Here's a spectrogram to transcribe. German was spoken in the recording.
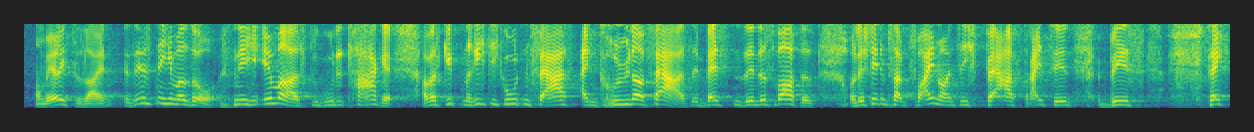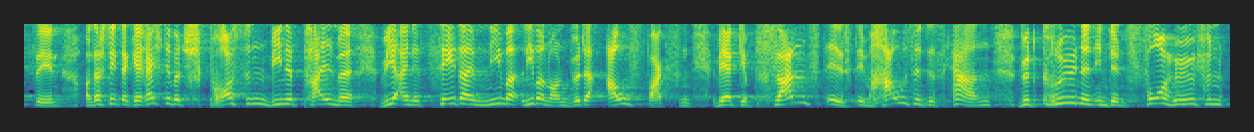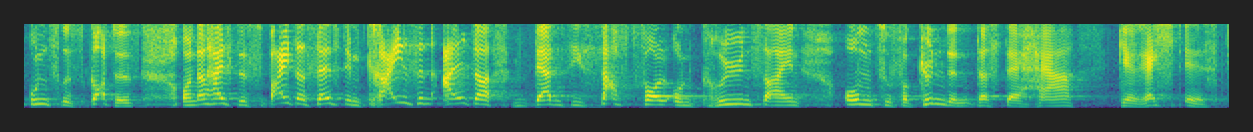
Um ehrlich zu sein, es ist nicht immer so. Nicht immer hast du gute Tage. Aber es gibt einen richtig guten Vers, ein grüner Vers im besten Sinn des Wortes. Und der steht im Psalm 92, Vers 13 bis 16. Und da steht, der Gerechte wird sprossen wie eine Palme, wie eine Zeder im Libanon würde aufwachsen. Wer gepflanzt ist im Hause des Herrn, wird grünen in den Vorhöfen unseres Gottes. Und dann heißt es weiter, selbst im greisen Alter werden sie saftvoll und grün sein, um zu verkünden, dass der Herr gerecht ist.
